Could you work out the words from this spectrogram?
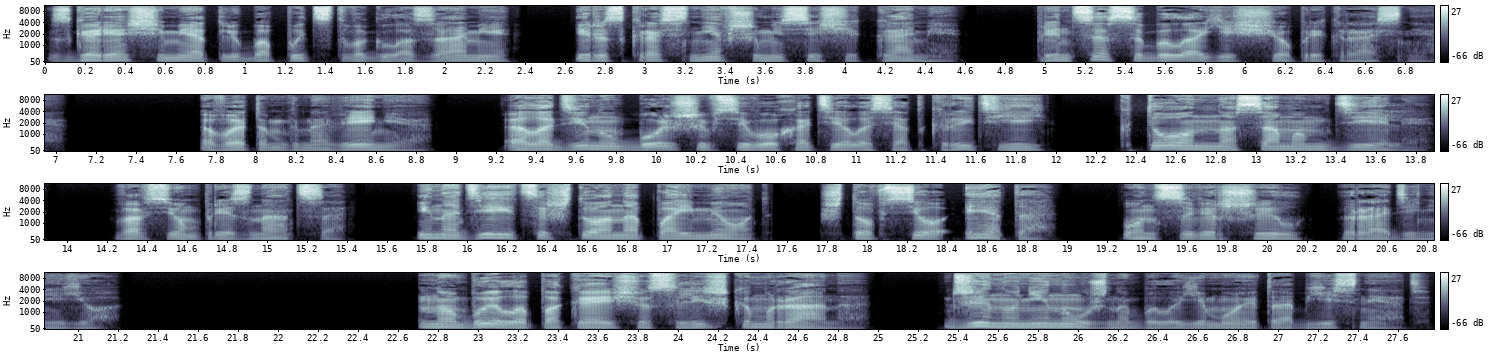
с горящими от любопытства глазами и раскрасневшимися щеками, принцесса была еще прекраснее. В это мгновение Аладдину больше всего хотелось открыть ей, кто он на самом деле, во всем признаться и надеяться, что она поймет, что все это он совершил ради нее. Но было пока еще слишком рано. Джину не нужно было ему это объяснять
